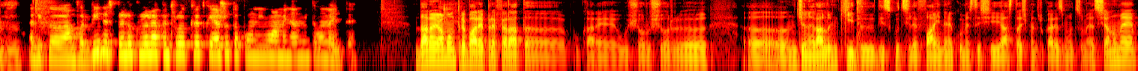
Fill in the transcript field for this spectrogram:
Uh-huh. Adică am vorbit despre lucrurile alea pentru că cred că îi ajută pe unii oameni în anumite momente. Dana, eu am o întrebare preferată cu care ușor, ușor uh, Uh, în general închid discuțiile faine, cum este și asta și pentru care îți mulțumesc, și anume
